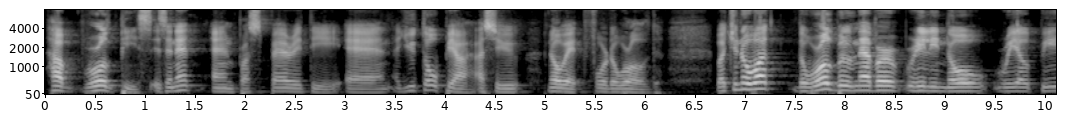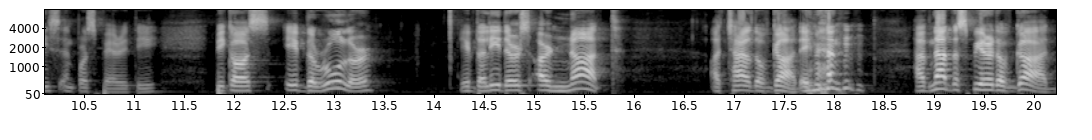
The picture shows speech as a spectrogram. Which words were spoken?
have world peace, isn't it? And prosperity and utopia as you know it for the world. But you know what? The world will never really know real peace and prosperity because if the ruler, if the leaders are not a child of God. Amen? Have not the Spirit of God.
